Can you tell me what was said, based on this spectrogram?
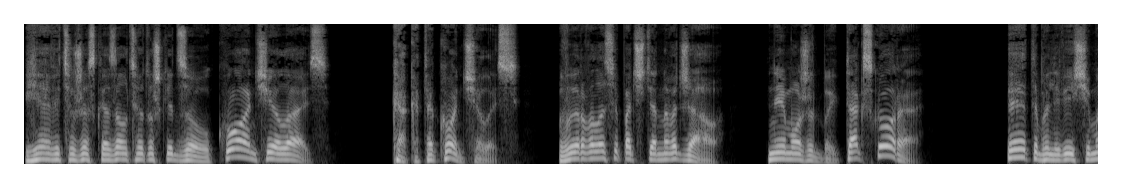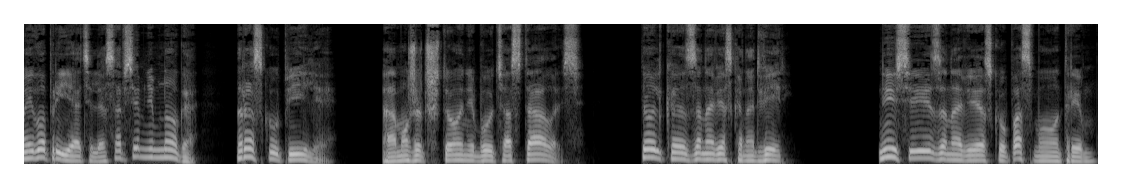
«Я ведь уже сказал тетушке Дзоу, кончилось!» «Как это кончилось?» — вырвалось у почтенного Джао. «Не может быть, так скоро!» Это были вещи моего приятеля, совсем немного. Раскупили. А может, что-нибудь осталось? Только занавеска на дверь. «Неси занавеску, посмотрим»,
